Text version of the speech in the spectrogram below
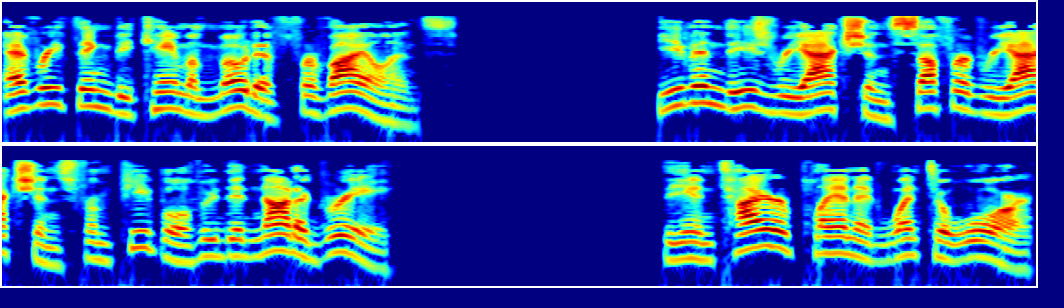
Everything became a motive for violence. Even these reactions suffered reactions from people who did not agree. The entire planet went to war,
